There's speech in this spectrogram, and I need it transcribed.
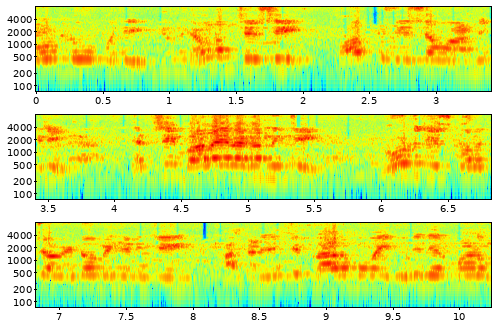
రోడ్లు కొన్ని డెవలప్ చేసి పార్కు చేసాము ఆడ నుంచి. ఎన్సీ బాలయ్య నగర్ నుంచి రోడ్డు తీసుకొని వచ్చాం ఎండోమెంట్ నుంచి. అక్కడి నుంచి ప్రారంభమై గుడి నిర్మాణం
